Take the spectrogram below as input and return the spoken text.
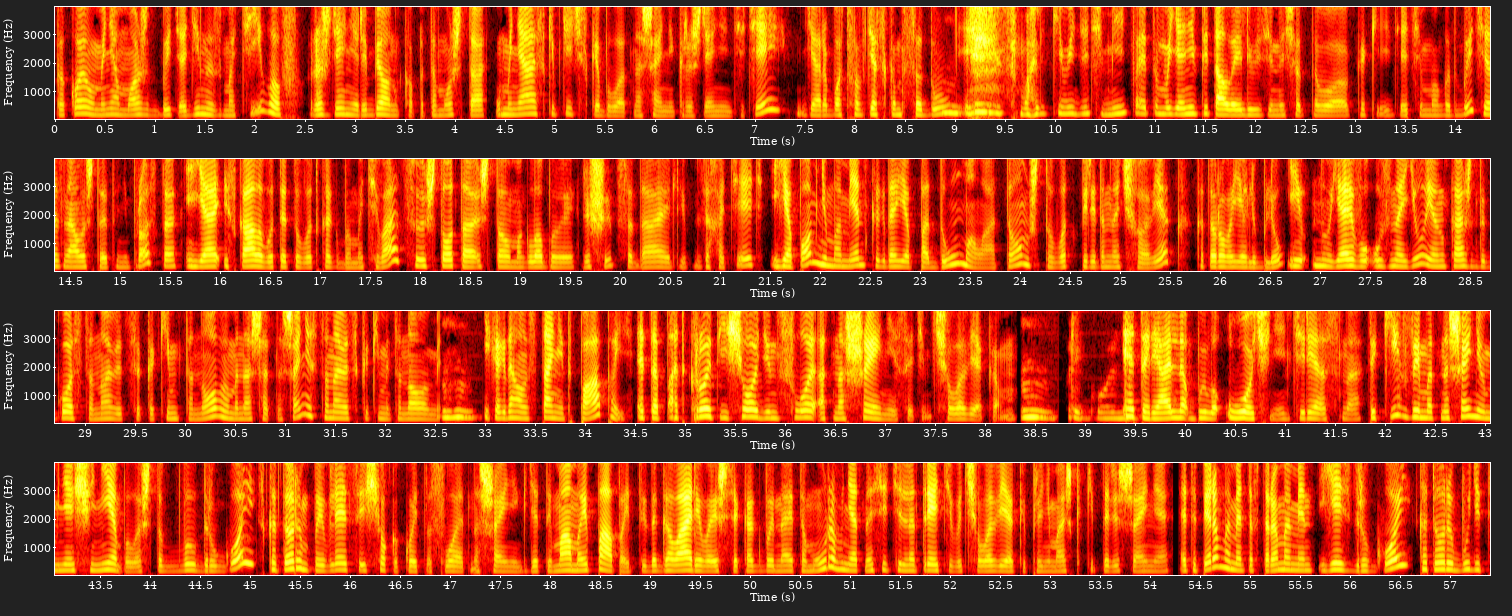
какой у меня может быть один из мотивов рождения ребенка, потому что у меня скептическое было отношение к рождению детей. Я работала в детском саду и с маленькими детьми, поэтому я не питала иллюзий насчет того, какие дети могут быть. Я знала, что это непросто. И я искала вот эту вот как бы мотивацию, что-то, что могло бы решиться, да, или захотеть. И я помню момент, когда я подумала о том, что вот передо мной человек, который которого я люблю, и, ну, я его узнаю, и он каждый год становится каким-то новым, и наши отношения становятся какими-то новыми. Мгм. И когда он станет папой, это откроет еще один слой отношений с этим человеком. М, Прикольно. Это реально было очень интересно. Таких взаимоотношений у меня еще не было, чтобы был другой, с которым появляется еще какой-то слой отношений, где ты мама и папа, и ты договариваешься как бы на этом уровне относительно третьего человека и принимаешь какие-то решения. Это первый момент, а второй момент есть другой, который будет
